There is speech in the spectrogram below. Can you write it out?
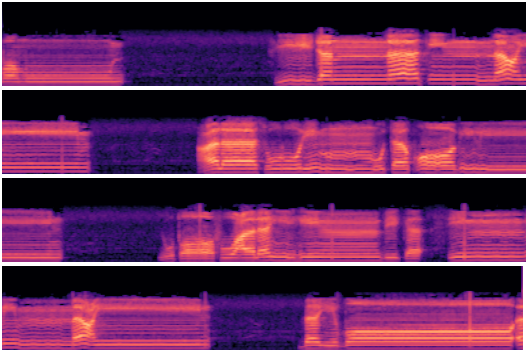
مكرمون في جنات النعيم. على سرر متقابلين. يطاف عليهم بكأس من معين. بيضاء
